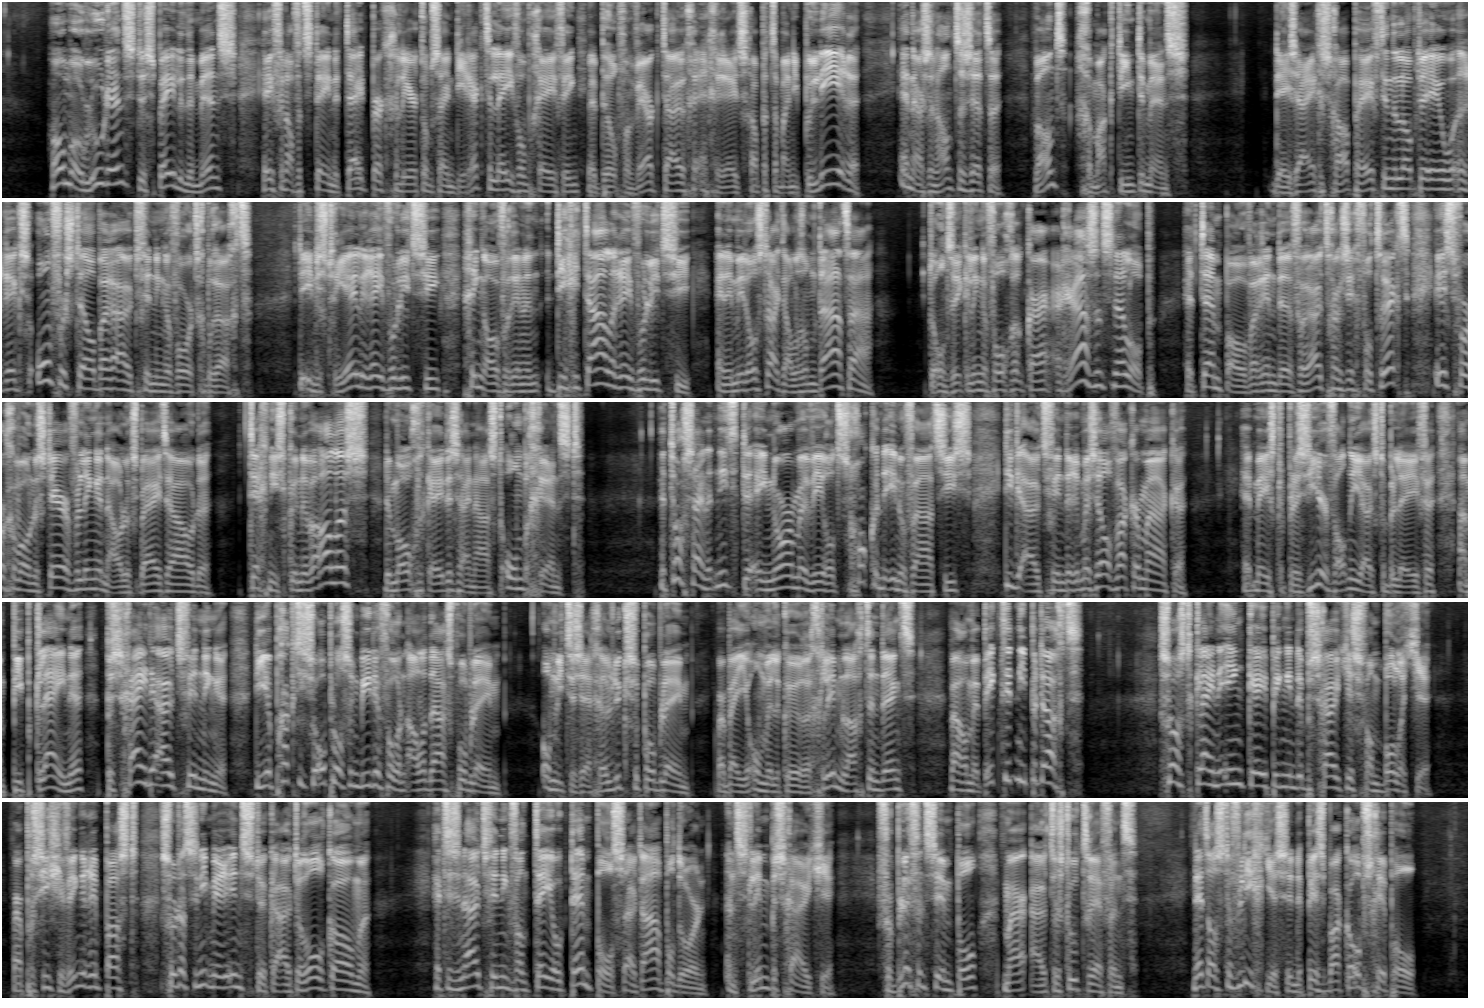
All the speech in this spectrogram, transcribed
Homo ludens, de spelende mens, heeft vanaf het stenen tijdperk geleerd om zijn directe leefomgeving met behulp van werktuigen en gereedschappen te manipuleren en naar zijn hand te zetten. Want gemak dient de mens. Deze eigenschap heeft in de loop der eeuwen een reeks onvoorstelbare uitvindingen voortgebracht. De industriële revolutie ging over in een digitale revolutie en inmiddels draait alles om data. De ontwikkelingen volgen elkaar razendsnel op. Het tempo waarin de vooruitgang zich voltrekt is voor gewone stervelingen nauwelijks bij te houden. Technisch kunnen we alles, de mogelijkheden zijn haast onbegrensd. En toch zijn het niet de enorme wereldschokkende innovaties die de uitvinder in mezelf wakker maken. Het meeste plezier valt nu juist te beleven aan piepkleine, bescheiden uitvindingen die een praktische oplossing bieden voor een alledaags probleem. Om niet te zeggen luxe probleem, waarbij je onwillekeurig glimlacht en denkt: waarom heb ik dit niet bedacht? Zoals de kleine inkeping in de beschuitjes van Bolletje, waar precies je vinger in past, zodat ze niet meer in stukken uit de rol komen. Het is een uitvinding van Theo Tempels uit Apeldoorn, een slim beschuitje. Verbluffend simpel, maar uiterst doeltreffend. Net als de vliegjes in de pisbakken op Schiphol.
